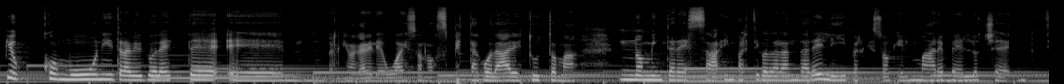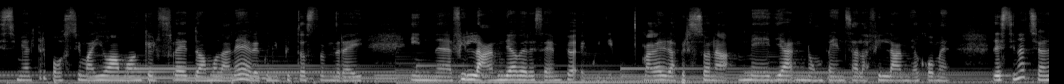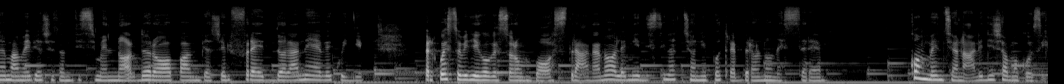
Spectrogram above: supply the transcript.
più comuni, tra virgolette, ehm, perché magari le Hawaii sono spettacolari e tutto, ma non mi interessa in particolare andare lì perché so che il mare bello c'è in tantissimi altri posti, ma io amo anche il freddo, amo la neve, quindi piuttosto andrei in Finlandia, per esempio, e quindi magari la persona media non pensa alla Finlandia come destinazione, ma a me piace tantissimo il nord Europa, mi piace il freddo, la neve, quindi per questo vi dico che sono un po' strana, no? Le mie destinazioni potrebbero non essere convenzionali, diciamo così.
